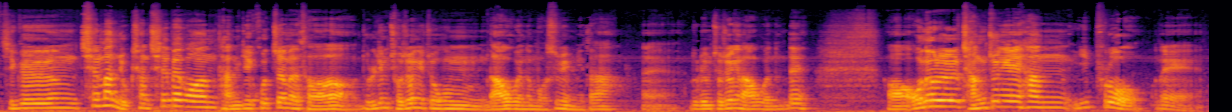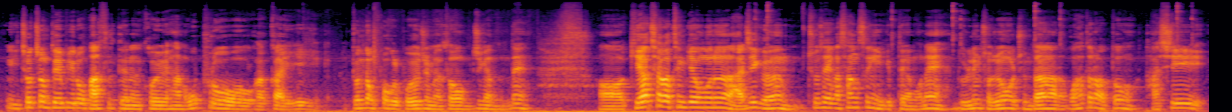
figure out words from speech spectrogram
지금 76,700원 단기 고점에서 눌림 조정이 조금 나오고 있는 모습입니다. 네, 눌림 조정이 나오고 있는데 어, 오늘 장중에 한 2%, 네, 이 저점 대비로 봤을 때는 거의 한 5% 가까이 변동폭을 보여주면서 움직였는데 어, 기아차 같은 경우는 아직은 추세가 상승이기 때문에 눌림 조정을 준다라고 하더라도 다시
